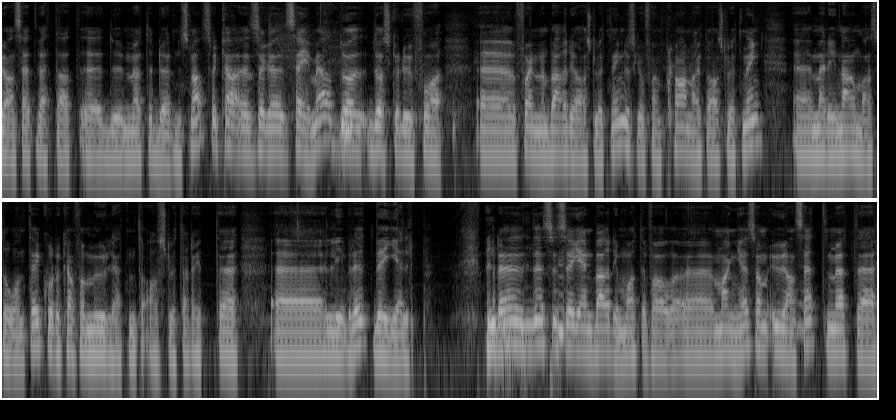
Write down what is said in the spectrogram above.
uansett vet at eh, du møter døden snart, så, kan, så sier vi at da, skal du få, uh, få, en verdig avslutning. Du skal få en planlagt avslutning uh, med de nærmeste rundt deg, hvor du kan få muligheten til å avslutte ditt, uh, livet ditt ved hjelp. Men, det det syns jeg er en verdig måte for uh, mange, som uansett møter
